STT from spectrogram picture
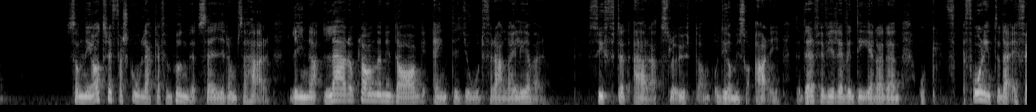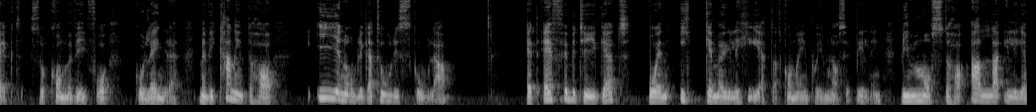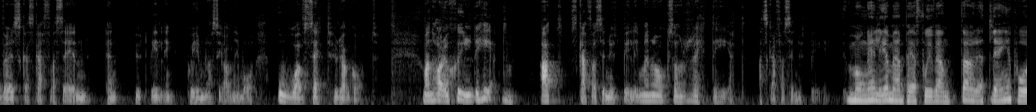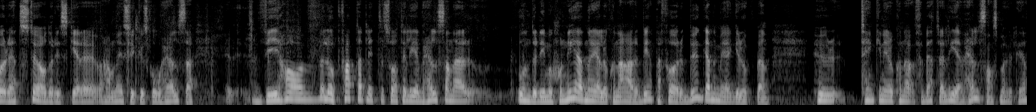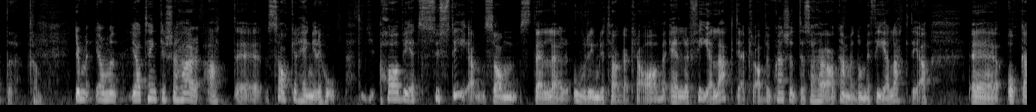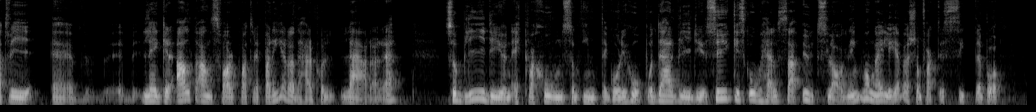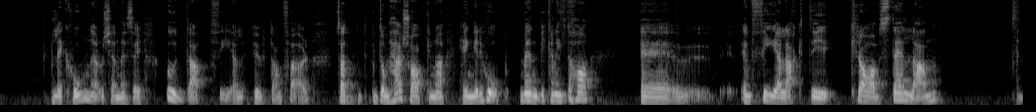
som när jag träffar Skolläkarförbundet säger de så här. Lina, läroplanen idag är inte gjord för alla elever. Syftet är att slå ut dem och det gör mig så arg. Det är därför vi reviderar den och får inte det effekt så kommer vi få gå längre. Men vi kan inte ha i en obligatorisk skola ett F i betyget och en icke-möjlighet att komma in på gymnasieutbildning. Vi måste ha, alla elever ska skaffa sig en, en utbildning på gymnasial nivå oavsett hur det har gått. Man har en skyldighet mm. att skaffa sig en utbildning men har också en rättighet att skaffa sig en utbildning. Många elever med NPF får ju vänta rätt länge på rätt stöd och riskerar att hamna i psykisk ohälsa. Vi har väl uppfattat lite så att elevhälsan är underdimensionerad när det gäller att kunna arbeta förebyggande med gruppen. Hur tänker ni att kunna förbättra elevhälsans möjligheter? Framöver? Ja men, ja, men jag tänker så här att eh, saker hänger ihop. Har vi ett system som ställer orimligt höga krav eller felaktiga krav, de kanske inte är så höga men de är felaktiga, Eh, och att vi eh, lägger allt ansvar på att reparera det här på lärare så blir det ju en ekvation som inte går ihop. Och där blir det ju psykisk ohälsa, utslagning, många elever som faktiskt sitter på lektioner och känner sig udda, fel, utanför. Så att de här sakerna hänger ihop. Men vi kan inte ha eh, en felaktig kravställan,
